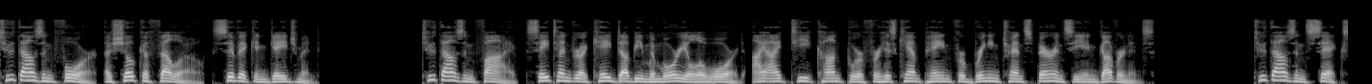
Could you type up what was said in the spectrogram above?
2004, Ashoka Fellow, Civic Engagement 2005, Satyendra K. W. Memorial Award, IIT Kanpur for his campaign for bringing transparency in governance 2006,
